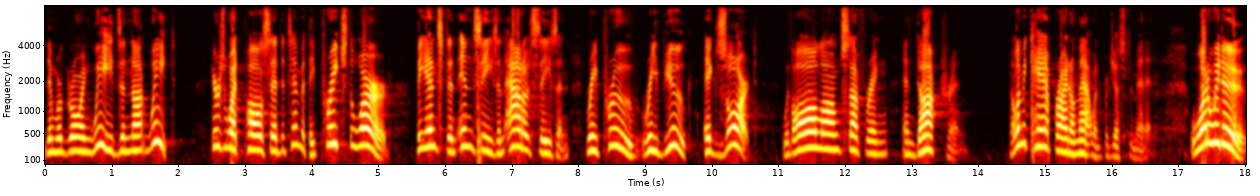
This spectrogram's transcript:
then we're growing weeds and not wheat. Here's what Paul said to Timothy Preach the Word, be instant, in season, out of season, reprove, rebuke, exhort with all long suffering and doctrine. Now, let me camp right on that one for just a minute. What do we do?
